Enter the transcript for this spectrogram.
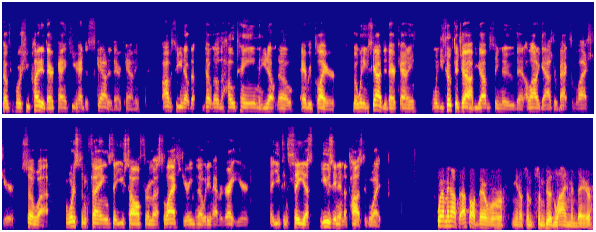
Coach, of course, you played at Adair County, you had to scout at Adair County. Obviously, you know don't know the whole team and you don't know every player, but when you scouted at Adair County, when you took the job, you obviously knew that a lot of guys were back from last year. So, uh, what are some things that you saw from us last year, even though we didn't have a great year, that you can see us using in a positive way? Well, I mean, I, I thought there were, you know, some some good linemen there.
